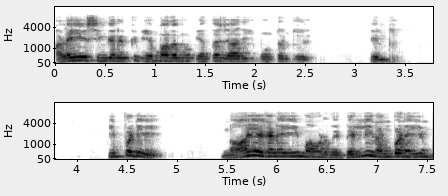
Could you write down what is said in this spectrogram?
அழகிய சிங்கருக்கும் எம்மதமும் எந்த ஜாதியும் ஒன்றென்று என்று. இப்படி நாயகனையும் அவனது டெல்லி நண்பனையும்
